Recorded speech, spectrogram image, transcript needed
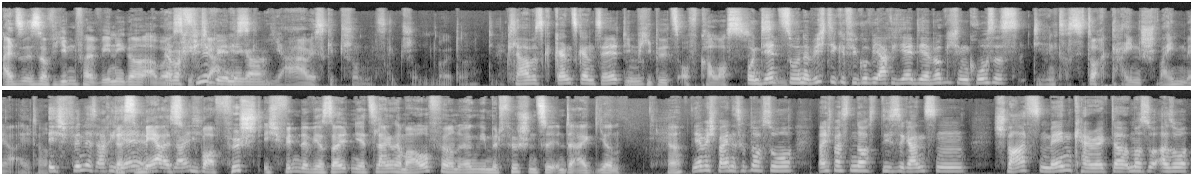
also ist auf jeden Fall weniger, aber, Ja, aber es gibt viel ja, weniger. Es, ja, aber es gibt schon, es gibt schon Leute, die, Klar, aber es ist ganz, ganz die selten. Peoples of Colors Und jetzt sind. so eine wichtige Figur wie Ariel, die ja wirklich ein großes. Die interessiert doch kein Schwein mehr, Alter. Ich finde es Ariel. das Meer ist Vergleich- überfischt. Ich finde, wir sollten jetzt langsam mal aufhören, irgendwie mit Fischen zu interagieren. Ja? Ja, aber ich meine, es gibt doch so. Manchmal sind doch diese ganzen schwarzen Main-Character immer so. Also.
